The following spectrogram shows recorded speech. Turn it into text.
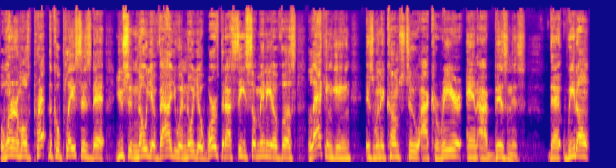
But one of the most practical places that you should know your value and know your worth that I see so many of us lacking in is when it comes to our career and our business that we don't,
